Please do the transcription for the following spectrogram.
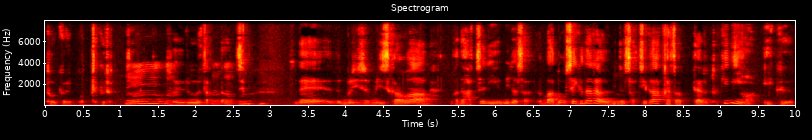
東京に持ってくるっていう、うんそういうルールだったんですよ。で、ブリヂストン美術館は、まあ、夏に海の幸、まあ、農政なら海の幸が飾ってある時に行く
